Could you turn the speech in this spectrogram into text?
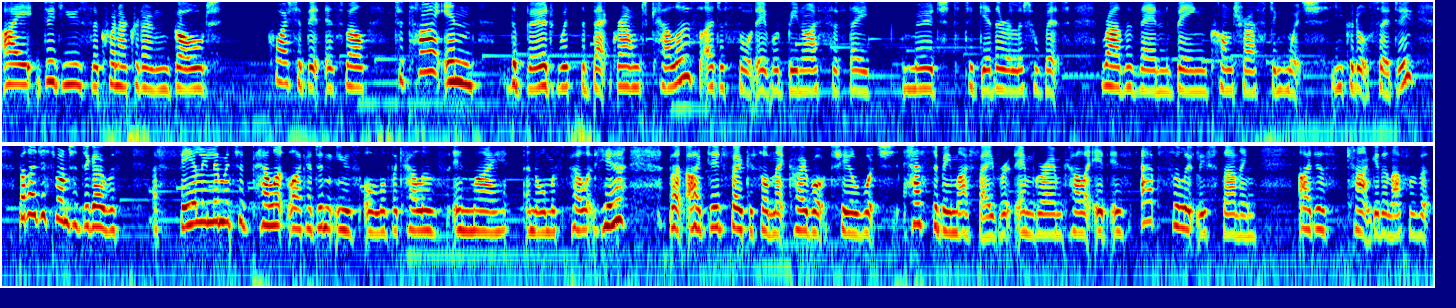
I did use the quinacridone gold quite a bit as well to tie in the bird with the background colours. I just thought it would be nice if they merged together a little bit rather than being contrasting, which you could also do. But I just wanted to go with a fairly limited palette, like I didn't use all of the colours in my enormous palette here, but I did focus on that cobalt teal, which has to be my favourite M. Graham colour. It is absolutely stunning. I just can't get enough of it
